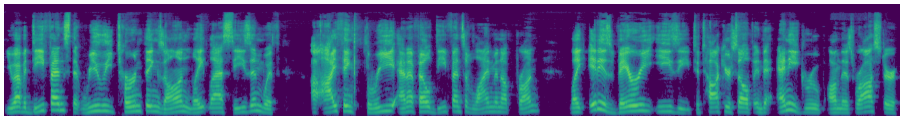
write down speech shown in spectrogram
You have a defense that really turned things on late last season with, I think, three NFL defensive linemen up front. Like it is very easy to talk yourself into any group on this roster,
